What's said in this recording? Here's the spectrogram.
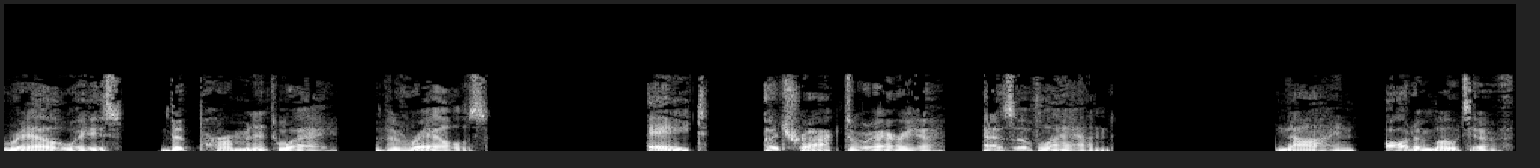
Railways, the permanent way, the rails. 8. A tract or area, as of land. 9. Automotive,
